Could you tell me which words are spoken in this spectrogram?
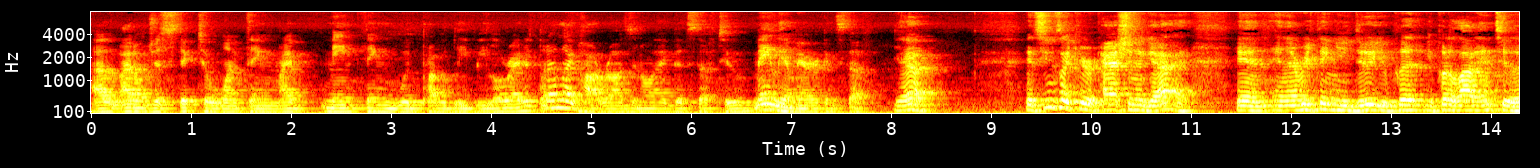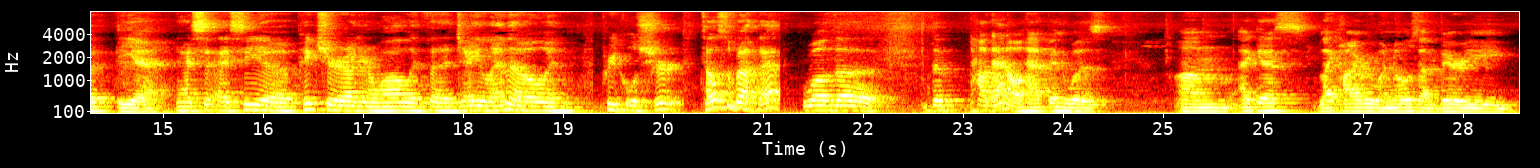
I, I don't just stick to one thing. My main thing would probably be lowriders, but I like hot rods and all that good stuff too. Mainly American stuff. Yeah, it seems like you're a passionate guy, and and everything you do, you put you put a lot into it. Yeah. And I see I see a picture on your wall with uh, Jay Leno and pretty cool shirt. Tell us about that. Well, the the how that all happened was, um, I guess like how everyone knows, I'm very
